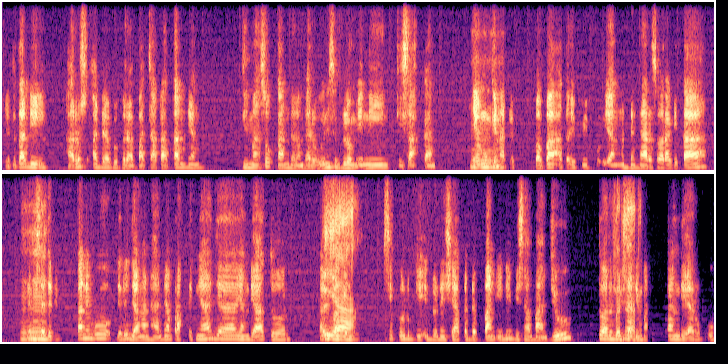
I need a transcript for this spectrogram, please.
Itu tadi harus ada beberapa catatan yang dimasukkan dalam RUU ini sebelum ini disahkan. Ya Mm-mm. mungkin ada bapak atau ibu-ibu yang mendengar suara kita, ini Mm-mm. bisa jadi kan ibu. Jadi jangan hanya praktiknya aja yang diatur, tapi Iya. bagaimana psikologi Indonesia ke depan ini bisa maju, itu harus bisa Benar. dimasukkan di RUU.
